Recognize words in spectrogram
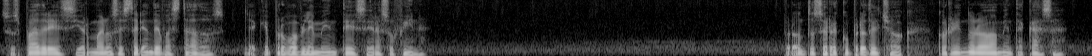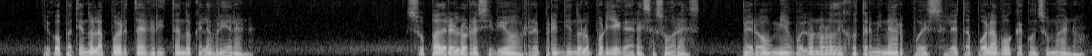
Sus padres y hermanos estarían devastados, ya que probablemente ese era su fin. Pronto se recuperó del shock, corriendo nuevamente a casa. Llegó pateando la puerta, gritando que la abrieran. Su padre lo recibió, reprendiéndolo por llegar a esas horas, pero mi abuelo no lo dejó terminar, pues le tapó la boca con su mano,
